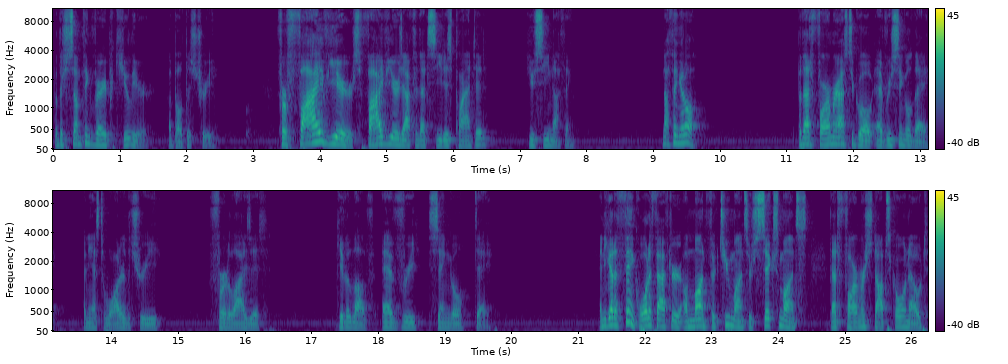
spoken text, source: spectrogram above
But there's something very peculiar about this tree. For five years, five years after that seed is planted, you see nothing. Nothing at all. But that farmer has to go out every single day and he has to water the tree, fertilize it, give it love every single day. And you got to think what if after a month or two months or six months, that farmer stops going out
